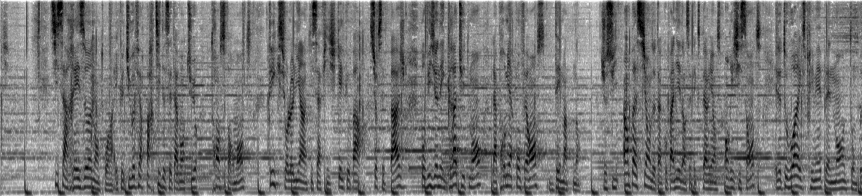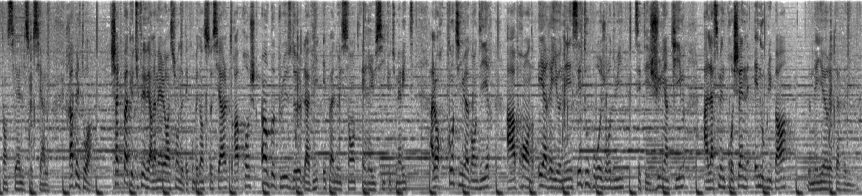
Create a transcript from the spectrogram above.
Si ça résonne en toi et que tu veux faire partie de cette aventure transformante, clique sur le lien qui s'affiche quelque part sur cette page pour visionner gratuitement la première conférence dès maintenant. Je suis impatient de t'accompagner dans cette expérience enrichissante et de te voir exprimer pleinement ton potentiel social. Rappelle-toi, chaque pas que tu fais vers l'amélioration de tes compétences sociales te rapproche un peu plus de la vie épanouissante et réussie que tu mérites. Alors continue à grandir, à apprendre et à rayonner. C'est tout pour aujourd'hui. C'était Julien Kim. À la semaine prochaine et n'oublie pas, le meilleur est à venir.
